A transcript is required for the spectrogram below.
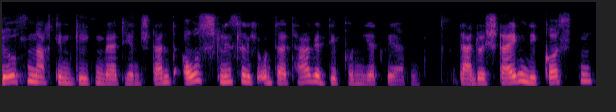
dürfen nach dem gegenwärtigen Stand ausschließlich unter Tage deponiert werden. Dadurch steigen die Kosten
